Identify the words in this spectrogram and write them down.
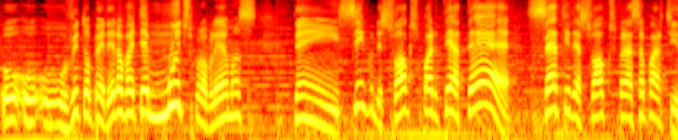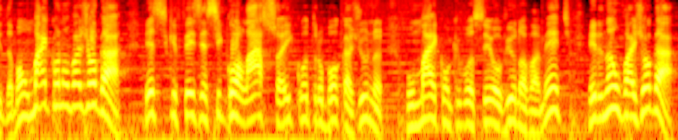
o, o, o Vitor Pereira vai ter muitos problemas tem cinco desfalques, pode ter até sete desfalques para essa partida. Bom, o Maicon não vai jogar. Esse que fez esse golaço aí contra o Boca Júnior, o Maicon que você ouviu novamente, ele não vai jogar.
